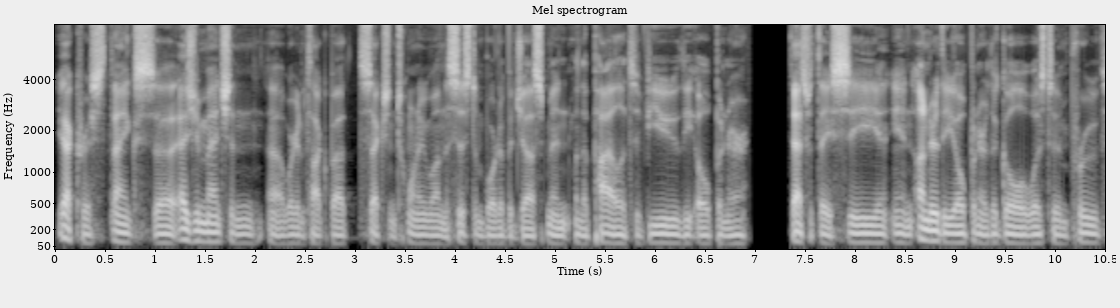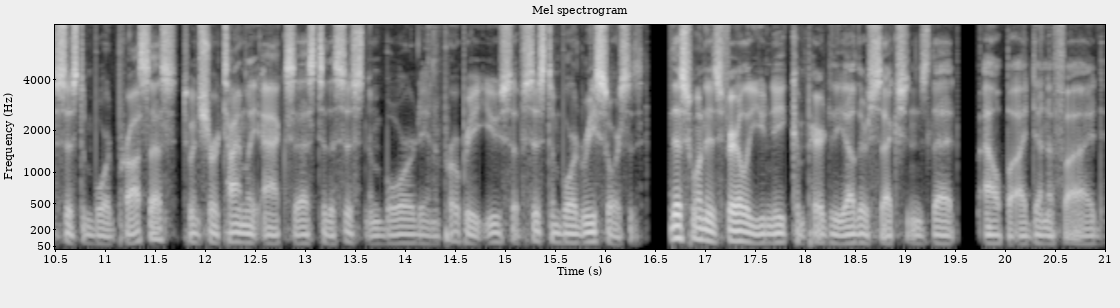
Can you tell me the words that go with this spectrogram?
Yeah, Chris, thanks. Uh, as you mentioned, uh, we're going to talk about Section 21, the System Board of Adjustment. When the pilots view the opener, that's what they see. And under the opener, the goal was to improve system board process to ensure timely access to the system board and appropriate use of system board resources. This one is fairly unique compared to the other sections that ALPA identified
